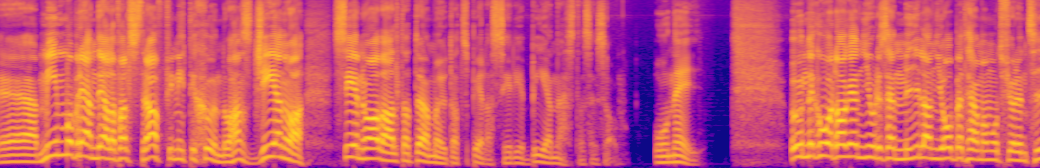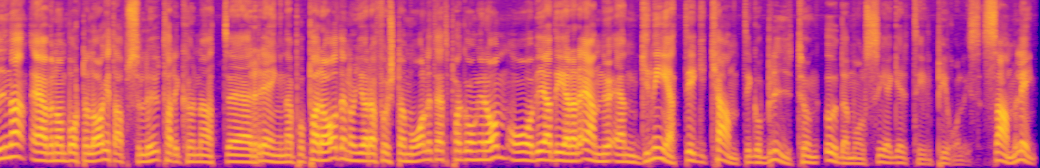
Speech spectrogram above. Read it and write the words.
Eh, Mimmo brände i alla fall straff i 97 och hans Genoa ser nu av allt att döma ut att spela Serie B nästa säsong. Åh nej, under gårdagen gjorde sen Milan jobbet hemma mot Fiorentina, även om bortalaget absolut hade kunnat eh, regna på paraden och göra första målet ett par gånger om. Och vi adderar ännu en gnetig, kantig och blytung uddamålsseger till Piolis samling.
